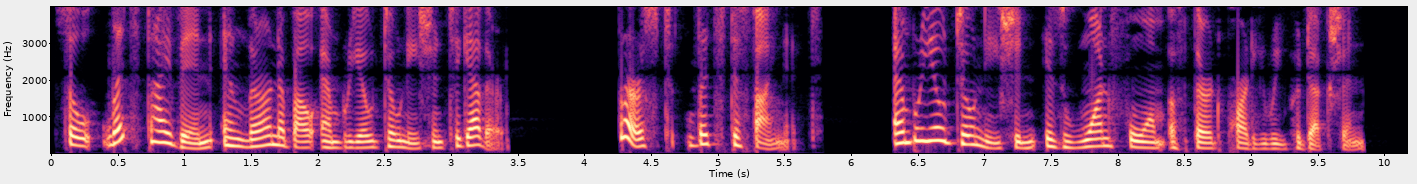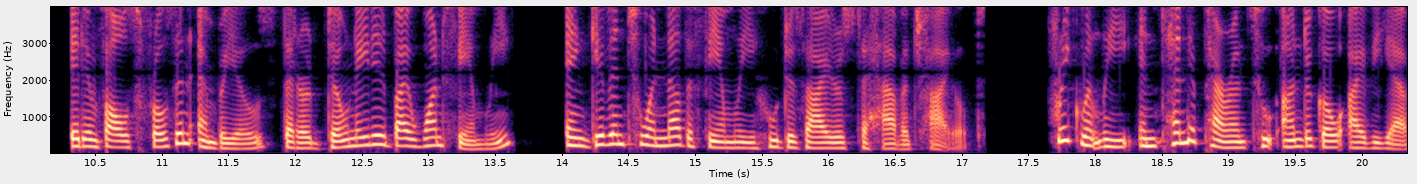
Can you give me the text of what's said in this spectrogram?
So let's dive in and learn about embryo donation together. First, let's define it. Embryo donation is one form of third party reproduction. It involves frozen embryos that are donated by one family and given to another family who desires to have a child. Frequently, intended parents who undergo IVF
